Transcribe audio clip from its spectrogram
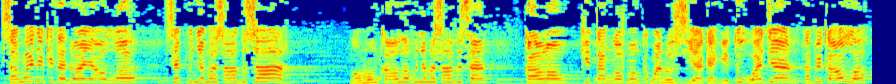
Sama aja kita doa ya Allah, saya punya masalah besar. Ngomong ke Allah punya masalah besar. Kalau kita ngomong ke manusia kayak gitu wajar, tapi ke Allah,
